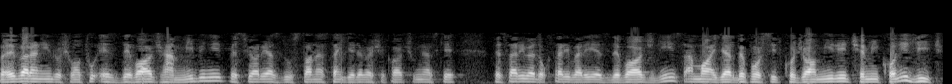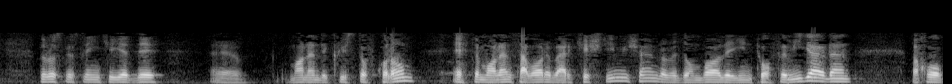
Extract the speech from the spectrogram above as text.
و ببرن این رو شما تو ازدواج هم می‌بینید. بسیاری از دوستان هستن گله و شکایتشون این است که پسری و دختری برای ازدواج نیست اما اگر بپرسید کجا میرید چه می‌کنید هیچ. درست مثل اینکه یه ده مانند کریستوف کلم احتمالا سوار بر کشتی میشن و به دنبال این تحفه میگردن. و خب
